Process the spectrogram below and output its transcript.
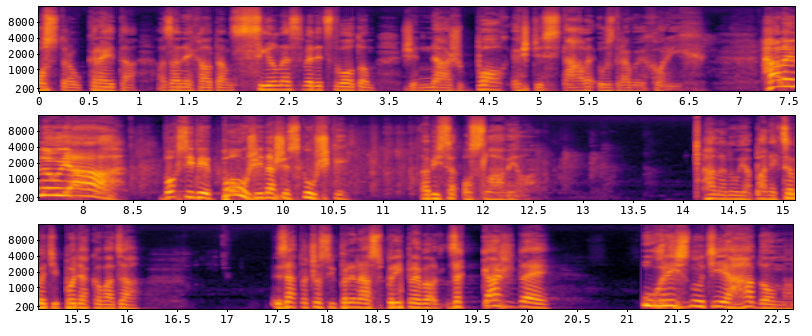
ostrov Kréta a zanechal tam silné svedectvo o tom, že náš Boh ešte stále uzdravuje chorých. Halelúja! Boh si vie použiť naše skúšky, aby sa oslávil. Halelúja, pane, chceme ti poďakovať za, za to, čo si pre nás pripravil, za každé uhryznutie hadom.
